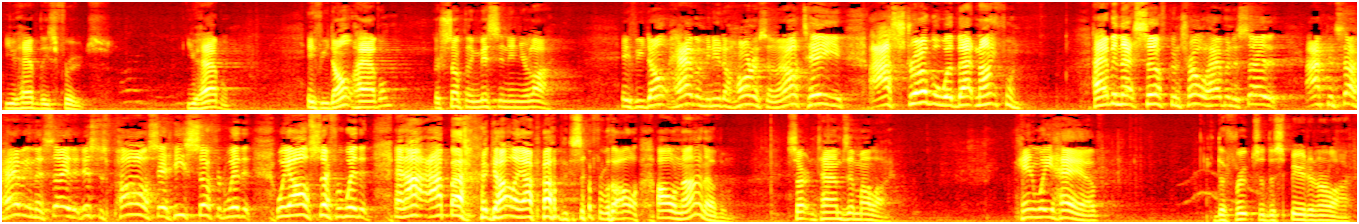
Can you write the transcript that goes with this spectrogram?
you have these fruits. You have them. If you don't have them, there's something missing in your life. If you don't have them, you need to harness them. And I'll tell you, I struggle with that ninth one. Having that self control, having to say that I can stop having to say that just as Paul said he suffered with it, we all suffer with it. And I, I by golly, I probably suffer with all, all nine of them certain times in my life. Can we have the fruits of the Spirit in our life?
